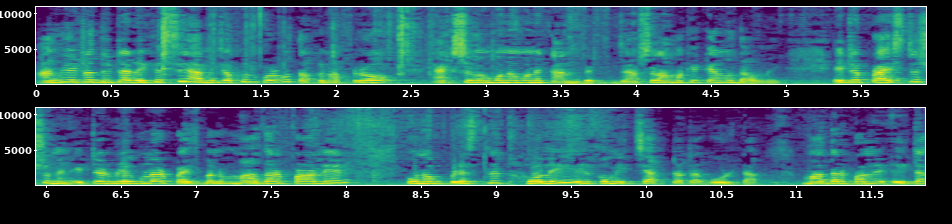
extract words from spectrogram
আমি এটা দুইটা রেখেছি, আমি যখন পরবো তখন আপনারাও একসময় মনে মনে কানবেন যে আসলে আমাকে কেন দাও নাই? এটা প্রাইসটা শোনেন এটা রেগুলার প্রাইস মানে মাদার পার্লের কোনো ব্রেসলেট হলেই এরকম এই চ্যাপটাটা গোলটা। মাদার পার্লের এটা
